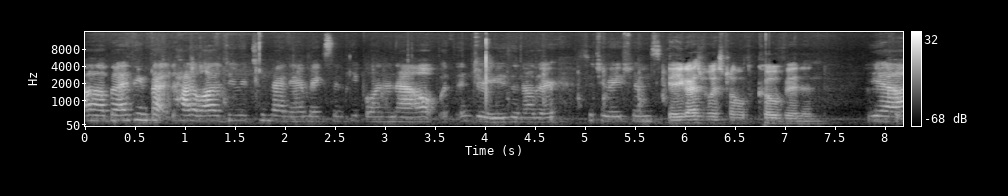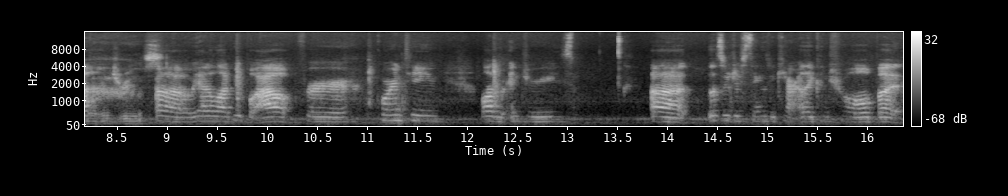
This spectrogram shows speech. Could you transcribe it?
uh, but I think that had a lot to do with team dynamics and people in and out with injuries and other situations. Yeah, you guys really struggled with COVID and Yeah. and injuries. Uh, we had a lot of people out for quarantine, a lot of injuries. Uh, those are just things we can't really control, but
